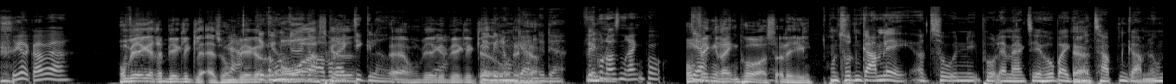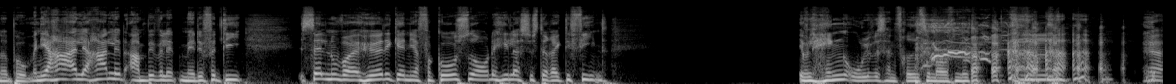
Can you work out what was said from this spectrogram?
Det kan da godt være. Hun virker virkelig glad. Altså hun Ja, virker det hun. Virker oprigtig glad. Ja, hun virker Ja. virkelig glad Det ville over hun det gerne, her. det der. Fik Men hun også en ring på? Hun Ja. fik en ring på os, og det hele. hun tog den gamle af og tog en ny på, lad jeg mærke til. Jeg håber ikke, Ja. hun har tabt den gamle, hun havde på. Men jeg har, jeg har lidt ambivalent med det, fordi selv nu, hvor jeg hører det igen, jeg får gåset over det hele, og jeg synes, det er rigtig fint. Jeg vil hænge Ole, hvis han friede til mig offentligt. Ja.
